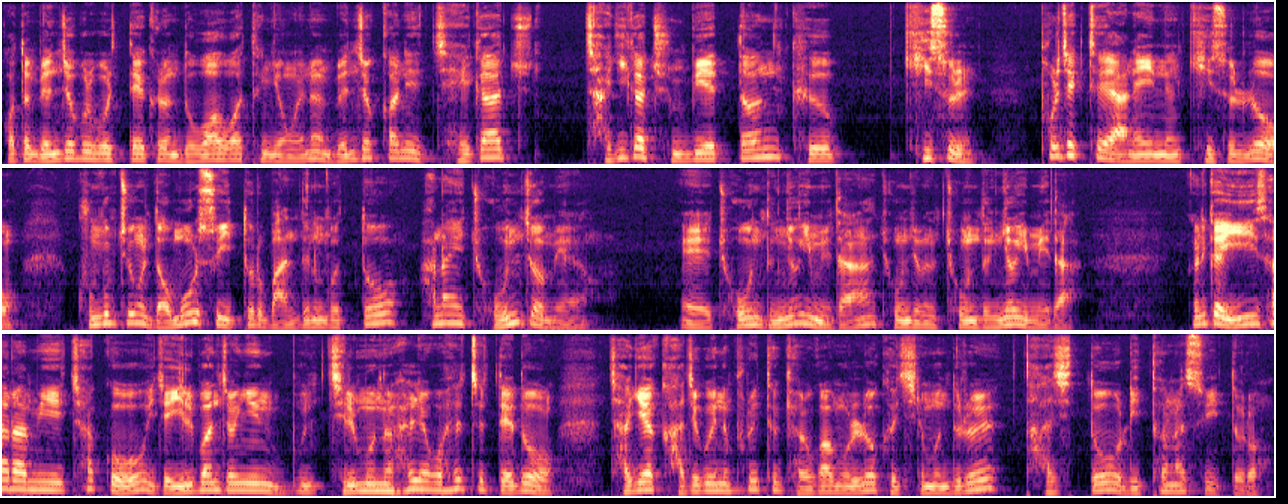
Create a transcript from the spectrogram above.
어떤 면접을 볼 때 그런 노하우 같은 경우에는 면접관이 제가 주, 자기가 준비했던 그 기술, 프로젝트 안에 있는 기술로 궁금증을 넘어올 수 있도록 만드는 것도 하나의 좋은 점이에요. 예, 좋은 능력입니다. 좋은 점은 좋은 능력입니다. 그러니까 이 사람이 자꾸 이제 일반적인 질문을 하려고 했을 때도 자기가 가지고 있는 프로젝트 결과물로 그 질문들을 다시 또 리턴할 수 있도록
